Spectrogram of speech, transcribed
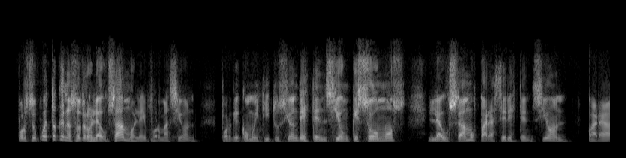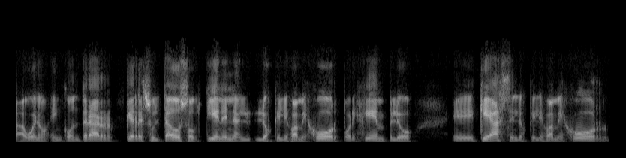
Por supuesto que nosotros la usamos, la información, porque como institución de extensión que somos, la usamos para hacer extensión para, bueno, encontrar qué resultados obtienen los que les va mejor, por ejemplo, eh, qué hacen los que les va mejor,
